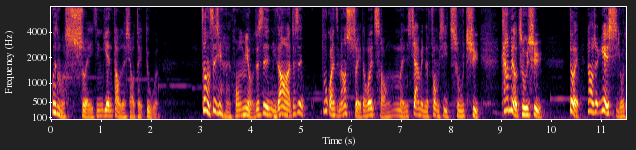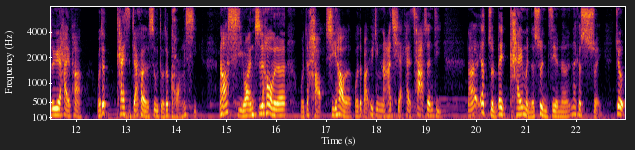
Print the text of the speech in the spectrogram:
为什么水已经淹到我的小腿肚了？这种事情很荒谬，就是你知道吗？就是。不管怎么样，水都会从门下面的缝隙出去，可它没有出去。对，那我就越洗我就越害怕，我就开始加快的速度，我就狂洗。然后洗完之后呢，我就好洗好了，我就把浴巾拿起来开始擦身体。然后要准备开门的瞬间呢，那个水就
